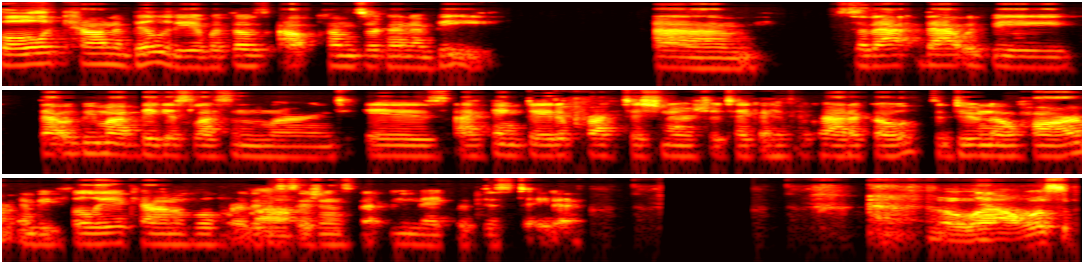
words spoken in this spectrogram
full accountability of what those outcomes are going to be. Um, so that that would be that would be my biggest lesson learned is I think data practitioners should take a Hippocratic oath to do no harm and be fully accountable for the wow. decisions that we make with this data. Oh wow! Yep.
